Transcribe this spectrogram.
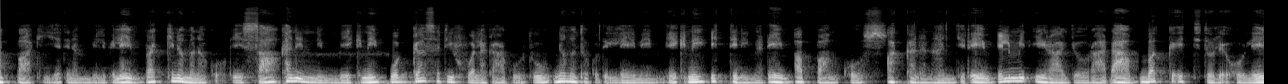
abbaa kiyyati nan bilbile rakkina mana koo keessaa kan inni hin beekne waggaa sadiif walakaa guutuu nama tokkotillee hin beekne ittiin himadhe abbaan koos akkana naan jedhe ilmi dhiiraa jooraadha bakka itti tole oolee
